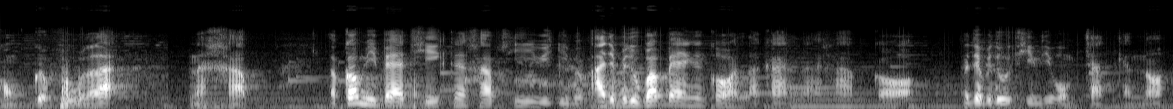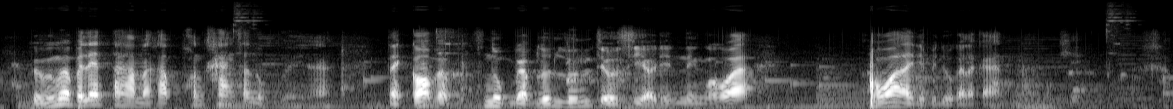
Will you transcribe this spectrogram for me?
ของเกือบฟูแล้วล่ะนะครับ แล้วก็มีแบร์ทิกนะครับที่วิกิแบบอะเดี๋ยวไปดูบัฟแบนกันก่อนละกันนะครับก็แล้วเดี๋ยวไปดูทีมที่ผมจัดกันเนาะเผื่อเพื่อนๆไปเล่นตามนะครับค่อนข้างสนุกเลยนะ แต่ก็แบบสนุกแบบลุ้นๆเจียวๆนิดนึงเพราะว่า เพราะว่าอะไรเดี๋ยวไปดูกันละกันนะโอเคครับ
